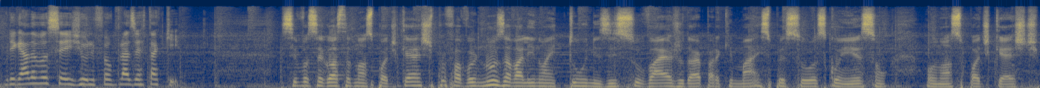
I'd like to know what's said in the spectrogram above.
Obrigada a você, Júlio. Foi um prazer estar aqui. Se você gosta do nosso podcast, por favor, nos avalie no iTunes. Isso vai ajudar para que mais pessoas conheçam o nosso podcast.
